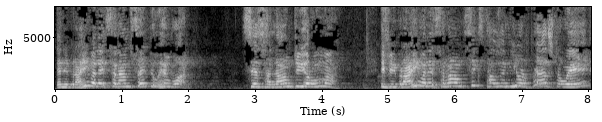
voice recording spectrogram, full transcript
And Ibrahim alayhi salam said to him what? Say salam to your ummah. If Ibrahim alayhi salam 6,000 years passed away,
